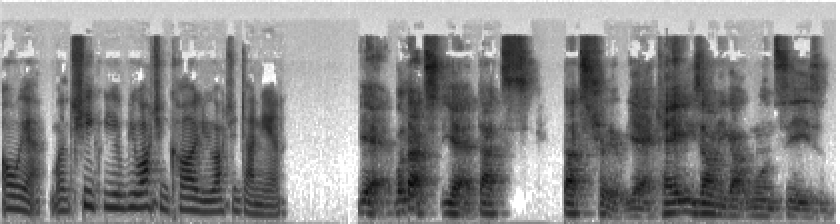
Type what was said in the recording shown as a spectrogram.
Oh, yeah. Well, she, you'll be watching Kyle, you'll be watching Danielle. Yeah, well, that's yeah, that's that's true. Yeah, Katie's only got one season.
